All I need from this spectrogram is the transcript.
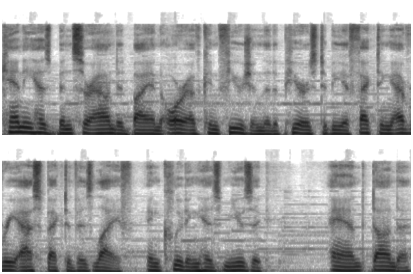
Kanye has been surrounded by an aura of confusion that appears to be affecting every aspect of his life, including his music. And Donda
